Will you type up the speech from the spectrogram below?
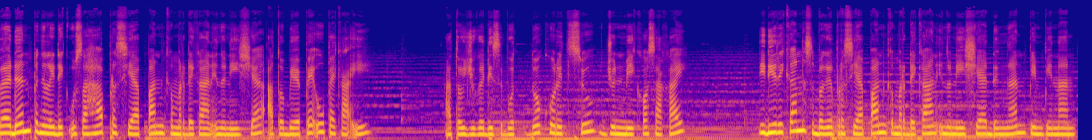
Badan Penyelidik Usaha Persiapan Kemerdekaan Indonesia atau BPUPKI atau juga disebut Dokuritsu Junbi Kosakai, didirikan sebagai persiapan kemerdekaan Indonesia dengan pimpinan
